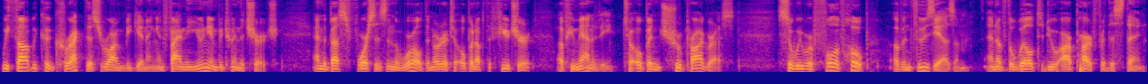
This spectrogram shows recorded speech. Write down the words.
We thought we could correct this wrong beginning and find the union between the Church and the best forces in the world in order to open up the future of humanity, to open true progress. So we were full of hope, of enthusiasm, and of the will to do our part for this thing.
